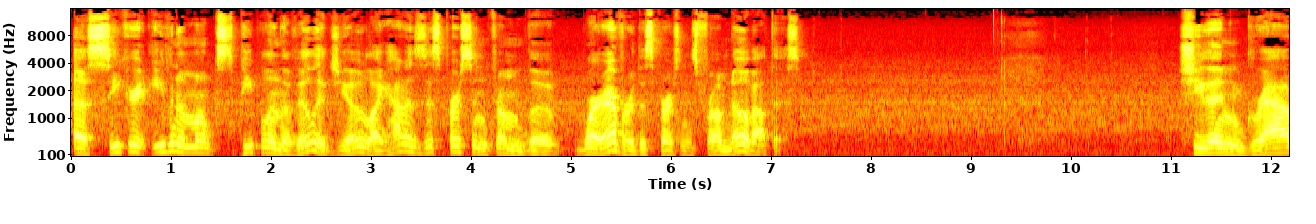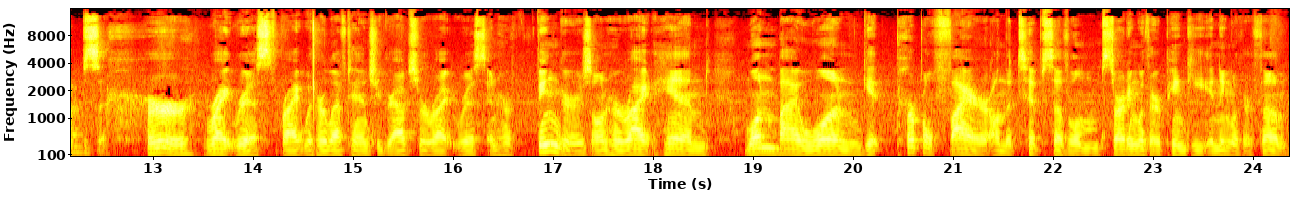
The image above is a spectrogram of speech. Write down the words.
a secret even amongst people in the village, yo. Like, how does this person from the wherever this person's from know about this? She then grabs her right wrist, right, with her left hand. She grabs her right wrist, and her fingers on her right hand, one by one, get purple fire on the tips of them, starting with her pinky, ending with her thumb.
